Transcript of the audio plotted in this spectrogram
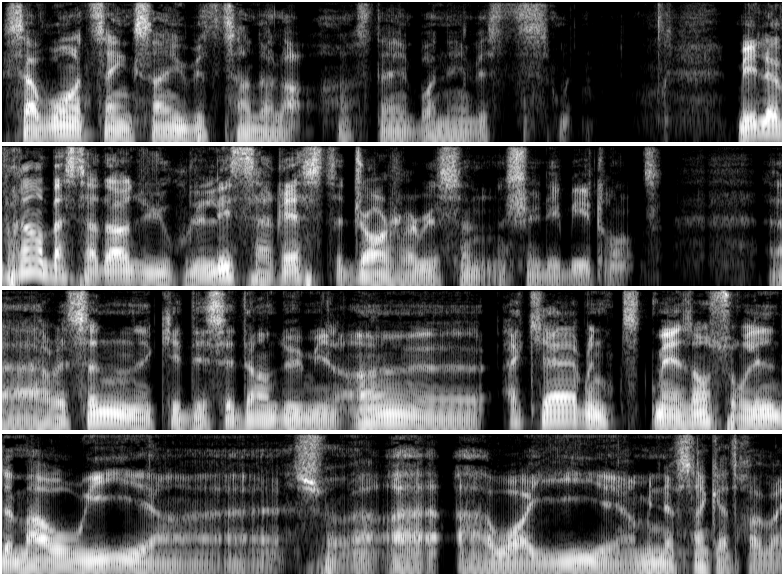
Ça vaut entre 500 et 800 dollars. C'est un bon investissement. Mais le vrai ambassadeur du ukulélé, ça reste George Harrison chez les Beatles. Euh, Harrison, qui est décédé en 2001, euh, acquiert une petite maison sur l'île de Maui euh, à, à Hawaï en 1980.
